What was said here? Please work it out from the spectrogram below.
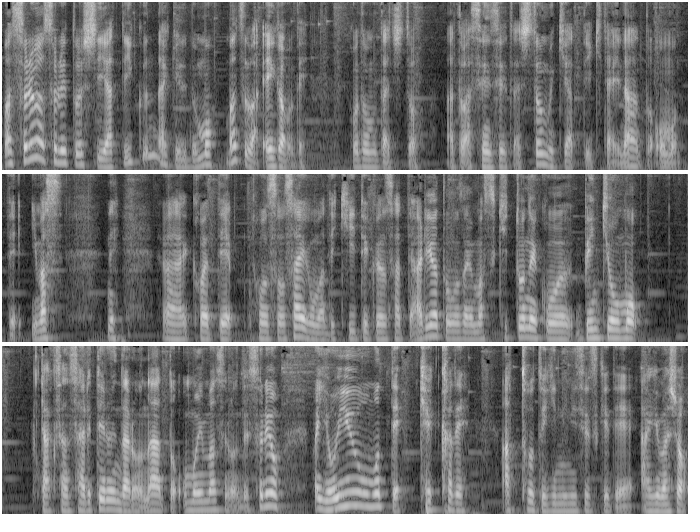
まあ、それはそれとしてやっていくんだけれどもまずは笑顔で子どもたちとあとは先生たちと向き合っていきたいなと思っています。ねあ、こうやって放送最後まで聞いてくださってありがとうございます。きっとねこう勉強もたくさんされてるんだろうなと思いますのでそれを余裕を持って結果で圧倒的に見せつけてあげましょう、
